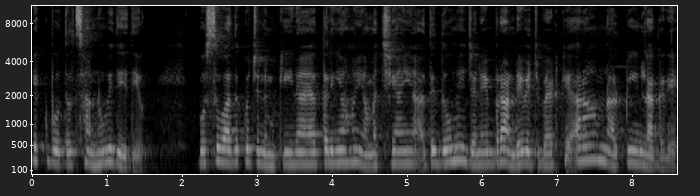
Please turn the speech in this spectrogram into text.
ਇੱਕ ਬੋਤਲ ਸਾਨੂੰ ਵੀ ਦੇ ਦਿਓ। ਉਸ ਤੋਂ ਬਾਅਦ ਕੁਝ ਨਮਕੀਨ ਆਇਆ, ਤਲੀਆਂ ਹੋਈਆਂ ਮੱਛੀਆਂ ਆਈਆਂ ਅਤੇ ਦੋਵੇਂ ਜਣੇ ਬਰਾਂਡੇ ਵਿੱਚ ਬੈਠ ਕੇ ਆਰਾਮ ਨਾਲ ਪੀਣ ਲੱਗ ਗਏ।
